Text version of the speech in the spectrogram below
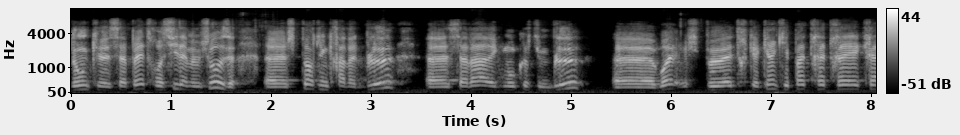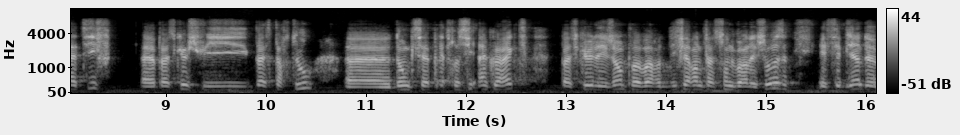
donc ça peut être aussi la même chose. Euh, je porte une cravate bleue, euh, ça va avec mon costume bleu. ouais, je peux être quelqu'un qui est pas très très créatif euh, parce que je suis passe-partout. Euh, donc ça peut être aussi incorrect parce que les gens peuvent avoir différentes façons de voir les choses et c'est bien de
